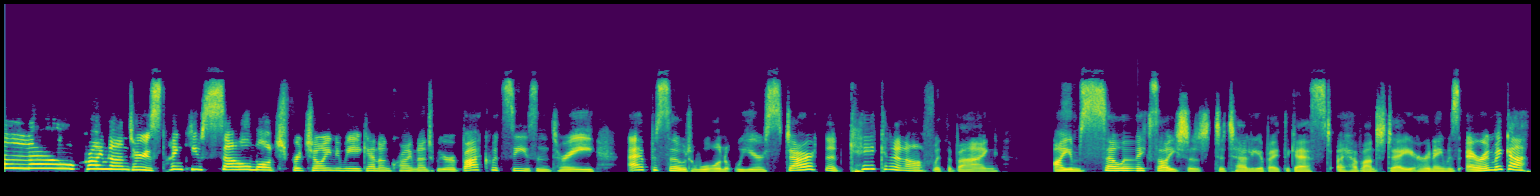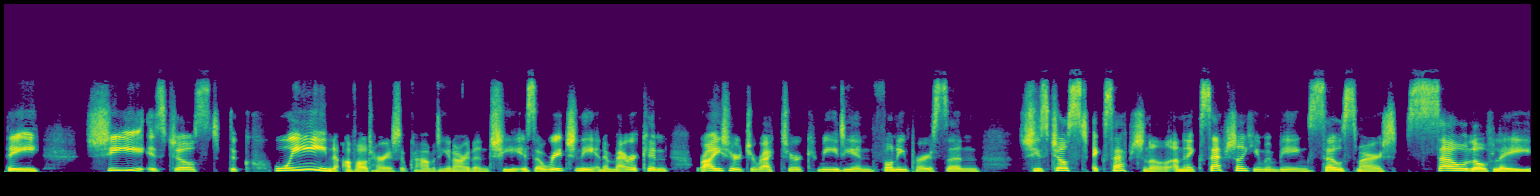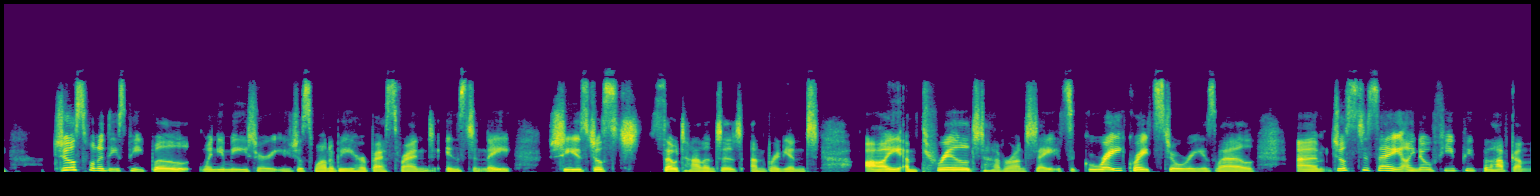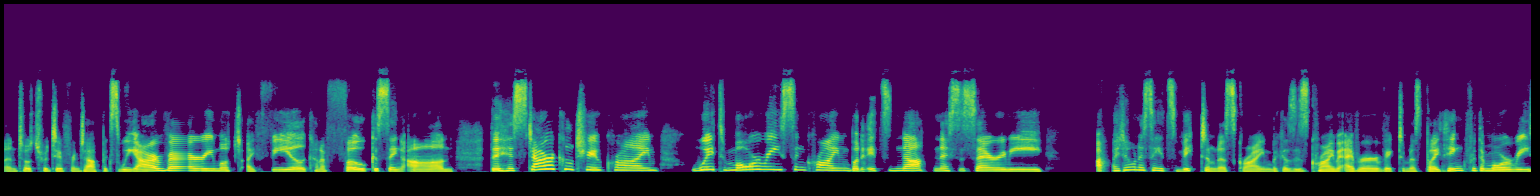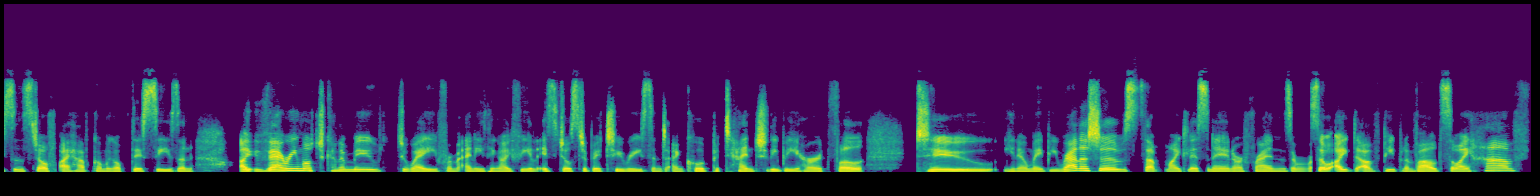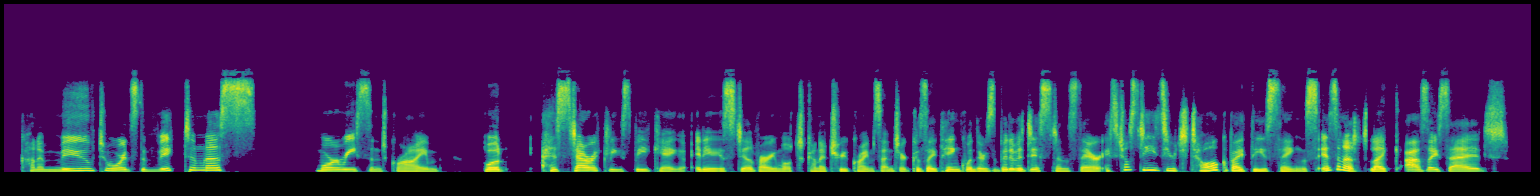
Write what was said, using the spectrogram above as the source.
Hello, Crimelanders. Thank you so much for joining me again on Crimeland. We are back with season three, episode one. We are starting it, kicking it off with a bang. I am so excited to tell you about the guest I have on today. Her name is Erin McGathy. She is just the queen of alternative comedy in Ireland. She is originally an American writer, director, comedian, funny person. She's just exceptional, an exceptional human being, so smart, so lovely. Just one of these people, when you meet her, you just want to be her best friend instantly. She is just so talented and brilliant. I am thrilled to have her on today. It's a great, great story as well. Um, just to say, I know a few people have gotten in touch with different topics. We are very much, I feel, kind of focusing on the historical true crime with more recent crime, but it's not necessarily. I don't want to say it's victimless crime because is crime ever victimless? But I think for the more recent stuff I have coming up this season, I very much kind of moved away from anything I feel is just a bit too recent and could potentially be hurtful to, you know, maybe relatives that might listen in or friends or so I of people involved. So I have kind of moved towards the victimless, more recent crime, but historically speaking, it is still very much kind of true crime center because I think when there's a bit of a distance there, it's just easier to talk about these things, isn't it? Like, as I said,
